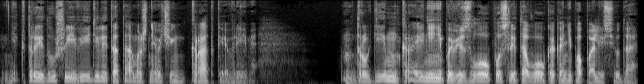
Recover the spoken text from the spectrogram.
Некоторые души и видели то тамошнее очень краткое время. Другим крайне не повезло после того, как они попали сюда.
